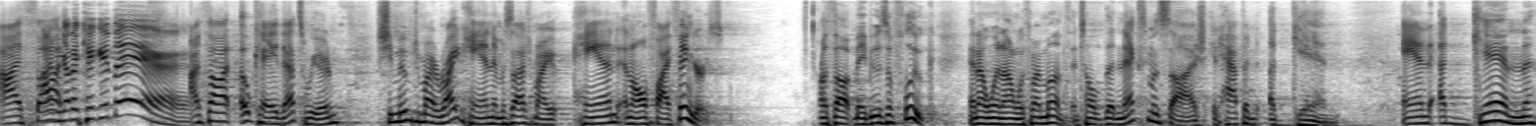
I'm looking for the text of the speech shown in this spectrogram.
I thought I'm gonna kick it there. I thought, okay, that's weird. She moved to my right hand and massaged my hand and all five fingers. I thought maybe it was a fluke, and I went on with my month until the next massage. It happened again, and again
